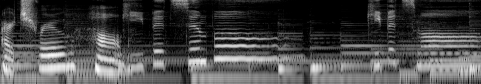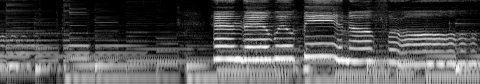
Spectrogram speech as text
are true home. Keep it simple, keep it small, and there will be enough for all.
